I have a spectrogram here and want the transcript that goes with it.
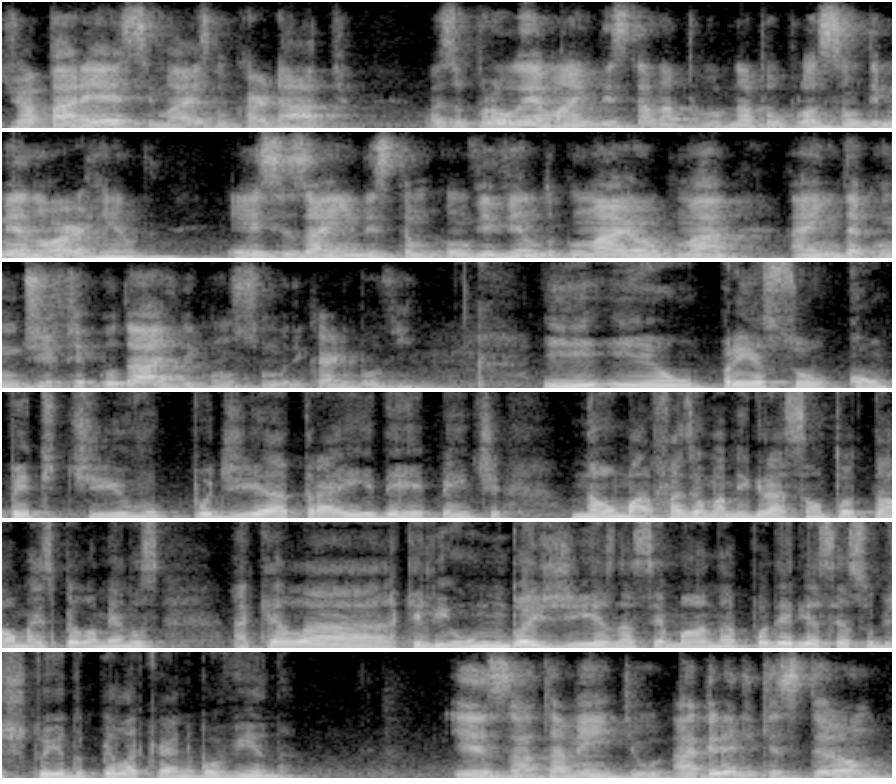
já aparece mais no cardápio mas o problema ainda está na, na população de menor renda. Esses ainda estão convivendo com maior, com uma, ainda com dificuldade de consumo de carne bovina. E, e um preço competitivo podia atrair, de repente, não uma, fazer uma migração total, mas pelo menos aquela, aquele um, dois dias na semana poderia ser substituído pela carne bovina. Exatamente. A grande questão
